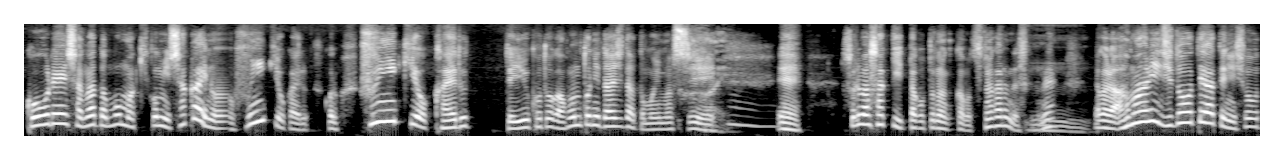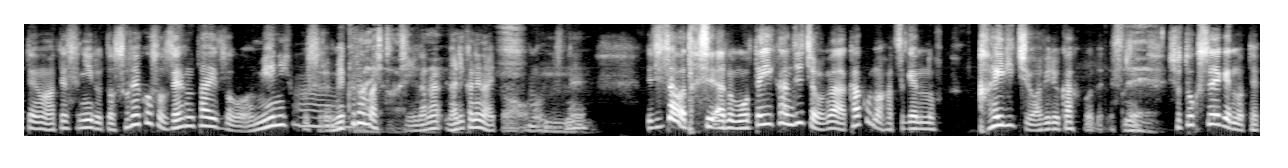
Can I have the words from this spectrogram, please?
高齢者なども巻き込み、社会の雰囲気を変える、この雰囲気を変えるっていうことが本当に大事だと思いますし、はい、えそれはさっき言ったことなんかもつながるんですけどね、だからあまり児童手当に焦点を当てすぎると、それこそ全体像を見えにくくする目くらましにななりかねないとは思うんですね。実は私、あの茂木幹事長が過去の発言の返り血を浴びる覚悟でですね、えー、所得制限の撤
